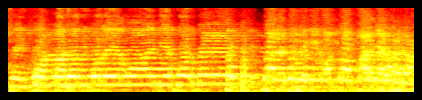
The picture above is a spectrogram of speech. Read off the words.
সেই কন্যা যদি বলে আমায় বিয়ে করবে, তাহলে তুমি কি করতে পারবে, দাদা?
